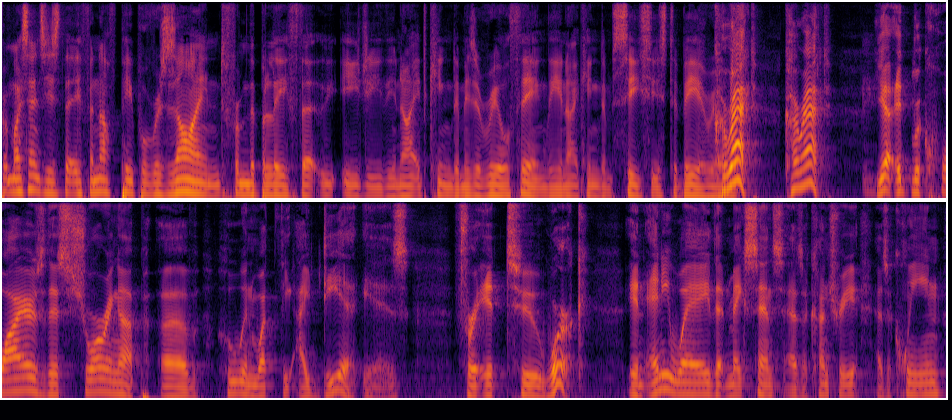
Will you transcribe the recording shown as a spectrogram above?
But my sense is that if enough people resigned from the belief that, e.g., the United Kingdom is a real thing, the United Kingdom ceases to be a real thing. Correct. Correct. Yeah, it requires this shoring up of who and what the idea is for it to work in any way that makes sense as a country, as a queen.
